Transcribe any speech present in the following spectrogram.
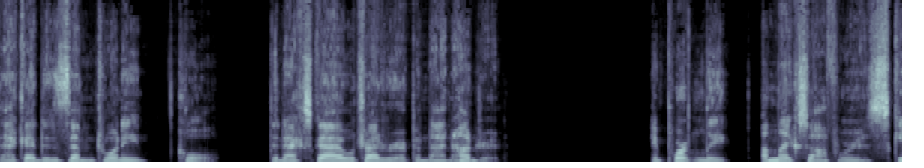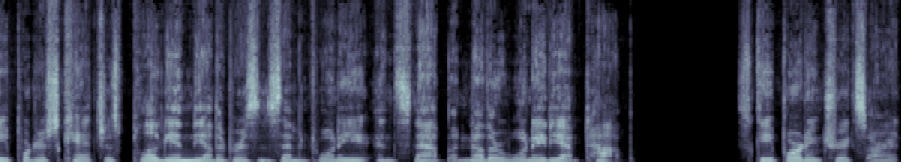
That guy did a 720, cool. The next guy will try to rip a 900. Importantly, unlike software, skateboarders can't just plug in the other person's 720 and snap another 180 on top. Skateboarding tricks aren't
